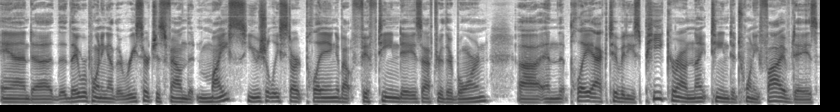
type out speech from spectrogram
and uh, they were pointing out that research has found that mice usually start playing about 15 days after they're born, uh, and that play activities peak around 19 to 25 days.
